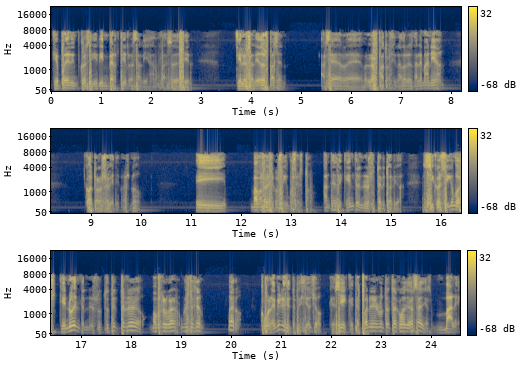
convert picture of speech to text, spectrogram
que pueden conseguir invertir las alianzas, es decir, que los aliados pasen a ser eh, los patrocinadores de Alemania contra los soviéticos, ¿no? Y vamos a ver si conseguimos esto, antes de que entren en nuestro territorio. Si conseguimos que no entren en nuestro territorio, vamos a lograr una situación, bueno, como la de 1918, que sí, que te ponen en un tratado como el de Versalles, vale.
